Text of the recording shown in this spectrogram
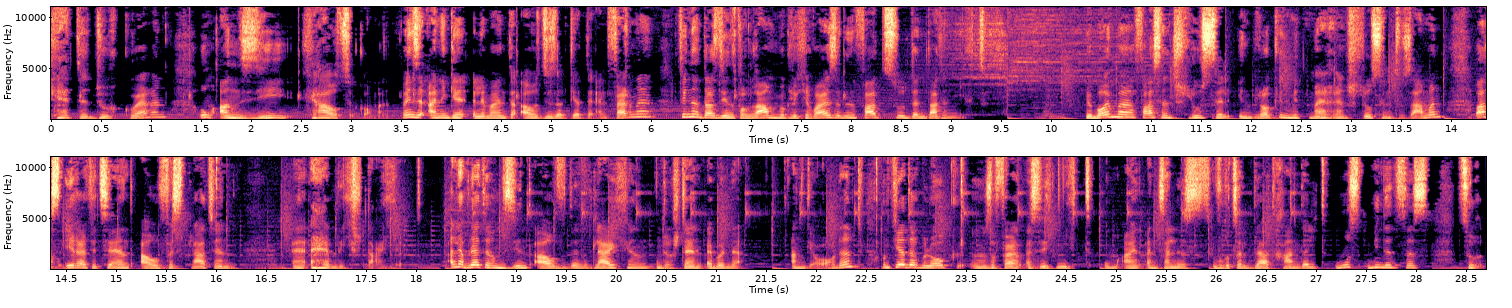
Kette durchqueren, um an sie herauszukommen. Wenn Sie einige Elemente aus dieser Kette entfernen, findet das Programm möglicherweise den Pfad zu den Daten nicht. Die Bäume fassen Schlüssel in Blöcken mit mehreren Schlüsseln zusammen, was ihre Effizienz auf Festplatten äh, erheblich steigert. Alle Blätter sind auf der gleichen unterstehenden Ebene angeordnet und jeder Block, äh, sofern es sich nicht um ein einzelnes Wurzelblatt handelt, muss mindestens zur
